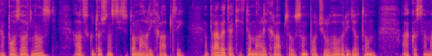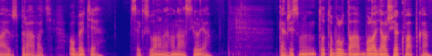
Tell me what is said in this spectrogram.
a pozornosť, ale v skutočnosti sú to malí chlapci. A práve takýchto malých chlapcov som počul hovoriť o tom, ako sa majú správať obete sexuálneho násilia. Takže som, toto bol, bola ďalšia kvapka,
